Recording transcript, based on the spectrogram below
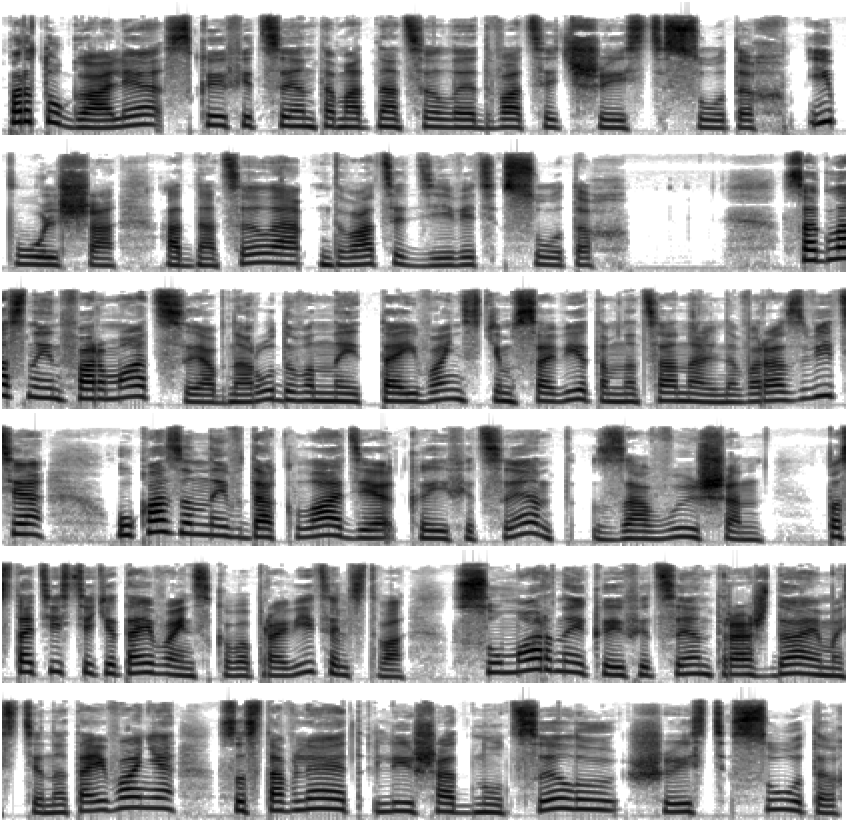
Португалия с коэффициентом 1,26 и Польша 1,29. Согласно информации, обнародованной Тайваньским советом национального развития, указанный в докладе коэффициент завышен. По статистике тайваньского правительства, суммарный коэффициент рождаемости на Тайване составляет лишь 1,6,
